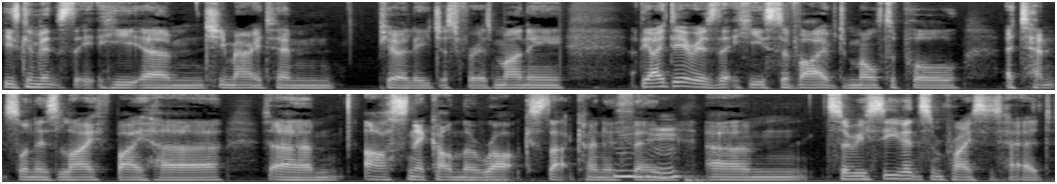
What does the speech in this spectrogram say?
he's convinced that he um she married him purely just for his money. The idea is that he survived multiple attempts on his life by her, um, arsenic on the rocks, that kind of thing. Mm-hmm. Um, so we see Vincent Price's head.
